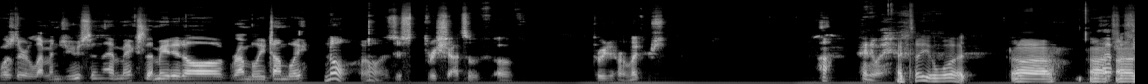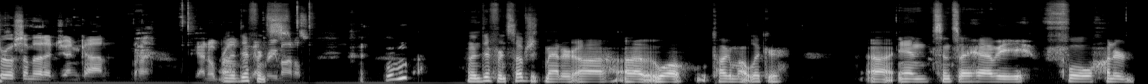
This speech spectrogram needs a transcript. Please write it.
Was there lemon juice in that mix that made it all rumbly tumbly? No, no, it was just three shots of, of three different liquors. Huh. Anyway, I tell you what. Uh, We'll uh, have to uh, throw some of that at Gen Con. got no problem. We got difference- Three bottles. on a different subject matter, uh, uh, well, talking about liquor, uh, and since I have a full hundred,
